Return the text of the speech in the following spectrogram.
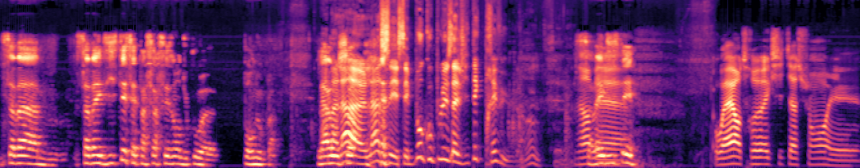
ça va ça va exister cette intersaison du coup euh, pour nous quoi. Là Ah bah où ça, Là, là c'est c'est beaucoup plus agité que prévu. là, hein. Non, ça va exister. Ouais, entre excitation et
